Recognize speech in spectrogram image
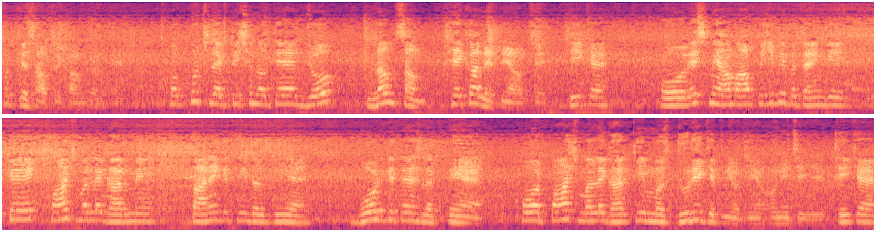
فٹ کے حساب سے کام کرتے ہیں۔ اور کچھ الیکٹریشین ہوتے ہیں جو لم سم ٹھیکہ لیتے ہیں آپ سے، ٹھیک ہے؟ اور اس میں ہم آپ کو یہ بھی بتائیں گے کہ ایک پانچ مرلے گھر میں تانے کتنی ڈلتی ہیں، بورڈ کتنے لگتے ہیں، اور پانچ مرلے گھر کی مزدوری کتنی ہوتی ہے، ہونی چاہیے، ٹھیک ہے؟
